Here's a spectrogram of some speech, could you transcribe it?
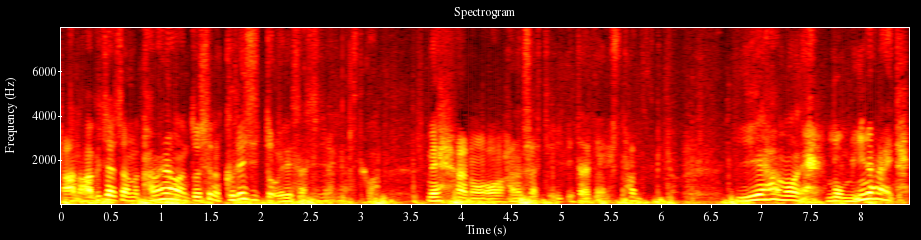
あの、安倍チャリさんのカメラマンとしてのクレジットを入れさせていただきまして、こう、ね、あの、話させていただいたりしたんですけど、いや、もうね、もう見習いて、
